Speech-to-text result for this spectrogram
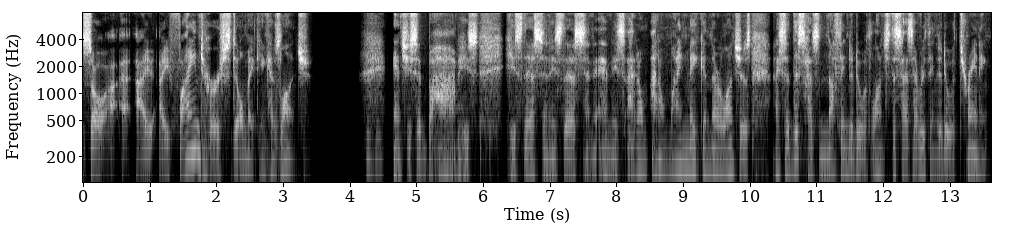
So I, I I find her still making his lunch. And she said, Bob, he's he's this and he's this and, and he's I don't I don't mind making their lunches. And I said, This has nothing to do with lunch. This has everything to do with training.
